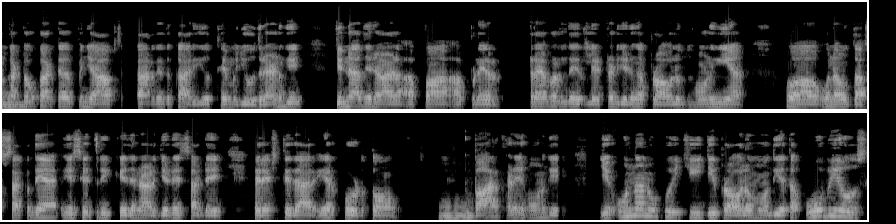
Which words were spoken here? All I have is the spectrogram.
ਹੁਣ। ਘੱਟੋ ਘੱਟ ਪੰਜਾਬ ਸਰਕਾਰ ਦੇ ਅਧਿਕਾਰੀ ਉੱਥੇ ਮੌਜੂਦ ਰਹਿਣਗੇ ਜਿਨ੍ਹਾਂ ਦੇ ਨਾਲ ਆਪਾਂ ਆਪਣੇ ਟਰੈਵਲ ਦੇ ਰਿਲੇਟਡ ਜਿਹੜੀਆਂ ਪ੍ਰੋਬਲਮਸ ਹੋਣਗੀਆਂ ਉਹ ਉਹਨਾਂ ਨੂੰ ਦੱਸ ਸਕਦੇ ਆ ਇਸੇ ਤਰੀਕੇ ਦੇ ਨਾਲ ਜਿਹੜੇ ਸਾਡੇ ਰਿਸ਼ਤੇਦਾਰ 에ਅਰਪੋਰਟ ਤੋਂ ਬਾਹਰ ਖੜੇ ਹੋਣਗੇ ਜੇ ਉਹਨਾਂ ਨੂੰ ਕੋਈ ਚੀਜ਼ ਦੀ ਪ੍ਰੋਬਲਮ ਆਉਂਦੀ ਹੈ ਤਾਂ ਉਹ ਵੀ ਉਸ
